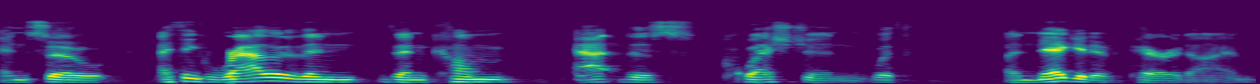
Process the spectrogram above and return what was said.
And so I think rather than than come at this question with a negative paradigm,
